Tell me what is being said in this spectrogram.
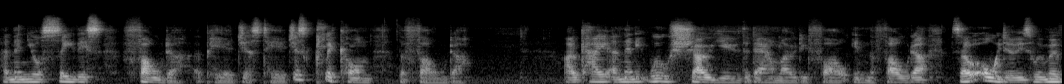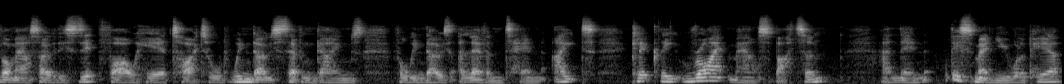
and then you'll see this folder appear just here. Just click on the folder okay and then it will show you the downloaded file in the folder. So all we do is we move our mouse over this zip file here titled Windows 7 Games for Windows 11 10 8 click the right mouse button and then this menu will appear.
